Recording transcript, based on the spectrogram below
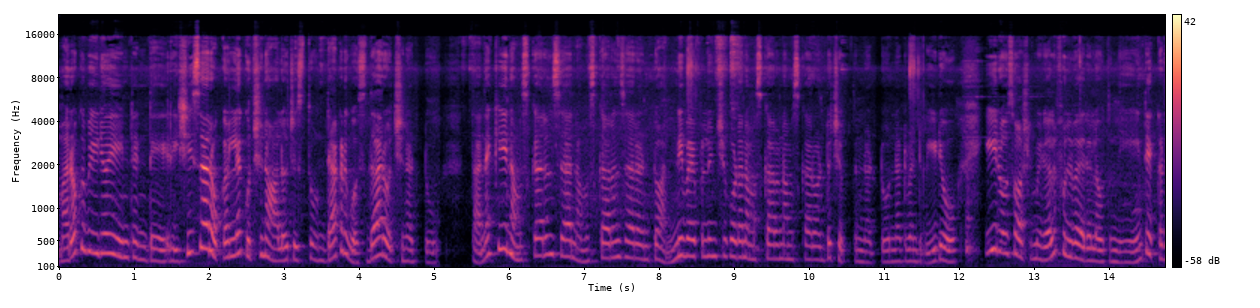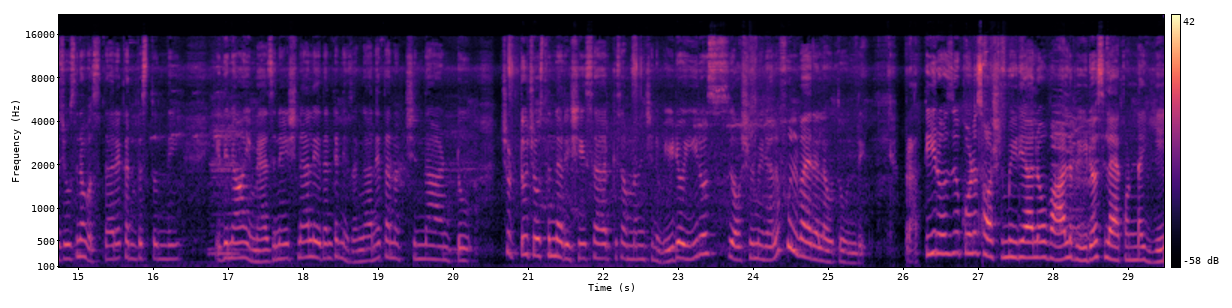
మరొక వీడియో ఏంటంటే రిషి సార్ ఒకళ్ళే కూర్చుని ఆలోచిస్తూ ఉంటే అక్కడికి వసుదారు వచ్చినట్టు తనకి నమస్కారం సార్ నమస్కారం సార్ అంటూ అన్ని వైపుల నుంచి కూడా నమస్కారం నమస్కారం అంటూ చెప్తున్నట్టు ఉన్నటువంటి వీడియో ఈరోజు సోషల్ మీడియాలో ఫుల్ వైరల్ అవుతుంది. ఏంటి ఎక్కడ చూసినా వస్తారే కనిపిస్తుంది. ఇది నా ఇమాజినేషనా లేదంటే నిజంగానే తను వచ్చిందా అంటూ చుట్టూ చూస్తున్న రిషి సార్కి సంబంధించిన వీడియో ఈరోజు సోషల్ మీడియాలో ఫుల్ వైరల్ అవుతుంది ప్రతిరోజు కూడా సోషల్ మీడియాలో వాళ్ళ వీడియోస్ లేకుండా ఏ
